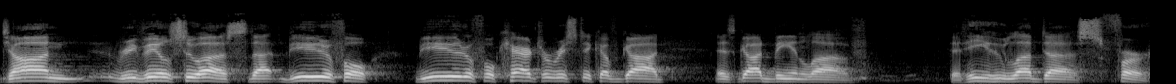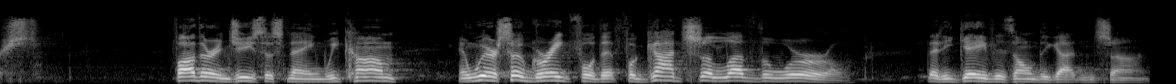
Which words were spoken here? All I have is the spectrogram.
John reveals to us that beautiful beautiful characteristic of God as God being love. That He who loved us first. Father, in Jesus' name, we come And we're so grateful that for God so loved the world that he gave his only begotten son.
